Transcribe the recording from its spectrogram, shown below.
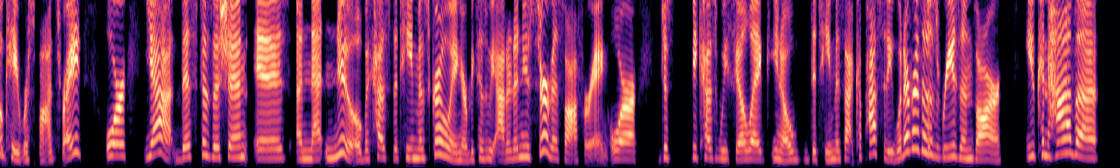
okay response, right? Or, yeah, this position is a net new because the team is growing or because we added a new service offering or just because we feel like, you know, the team is at capacity. Whatever those reasons are, you can have a,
